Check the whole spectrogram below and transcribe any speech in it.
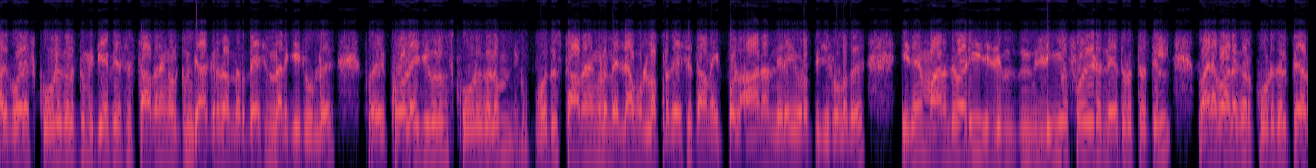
അതുപോലെ സ്കൂളുകൾക്കും വിദ്യാഭ്യാസ സ്ഥാപനങ്ങൾക്കും ജാഗ്രതാ നിർദ്ദേശം നൽകിയിട്ടുണ്ട്. കോളേജുകളും സ്കൂളുകളും പൊതുസ്ഥാപനങ്ങളും എല്ലാം ഉള്ള പ്രദേശത്താണ് ഇപ്പോൾ ആന നിലയുറപ്പിച്ചിട്ടുള്ളത്. ഇത് മാനന്തവാടി ഡി എഫ് ഒയുടെ നേതൃത്വത്തിൽ വനപാലകർ കൂടുതൽ പേർ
